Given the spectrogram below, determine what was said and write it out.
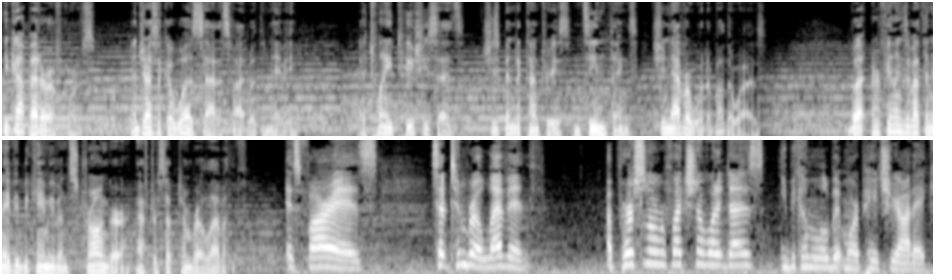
It got better, of course, and Jessica was satisfied with the Navy. At 22, she says, she's been to countries and seen things she never would have otherwise. But her feelings about the Navy became even stronger after September 11th. As far as September 11th, a personal reflection of what it does, you become a little bit more patriotic.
